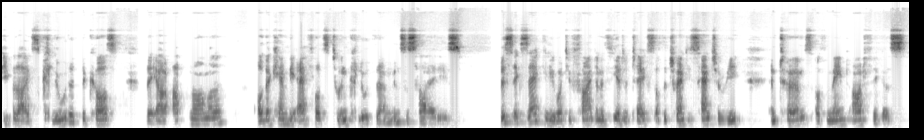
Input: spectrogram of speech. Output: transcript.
People are excluded because they are abnormal or there can be efforts to include them in societies. This is exactly what you find in the theater text of the 20th century in terms of named art figures.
